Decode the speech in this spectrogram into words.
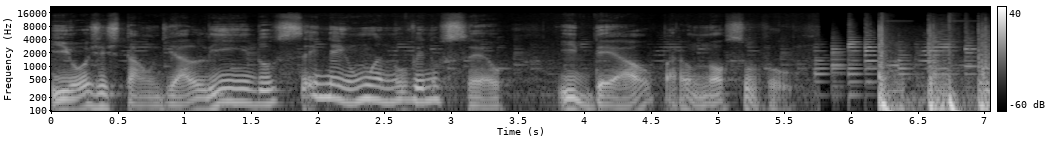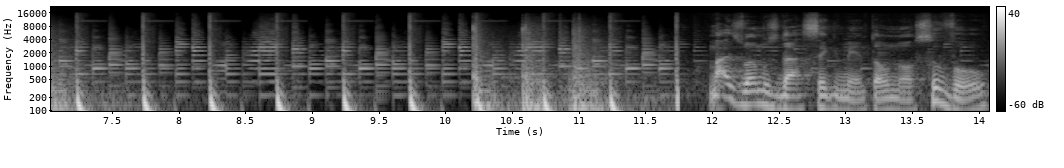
E hoje está um dia lindo, sem nenhuma nuvem no céu, ideal para o nosso voo. Mas vamos dar segmento ao nosso voo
